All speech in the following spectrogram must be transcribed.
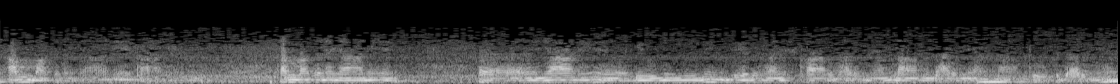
සම්මතන ඥානය පාරයි. සම්මතන ඥානය ඥානය දියුණු වීමෙන් දේව සංස්කාර ධර්මයන් නාම ධර්මයන් නාම රූප ධර්මයන්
